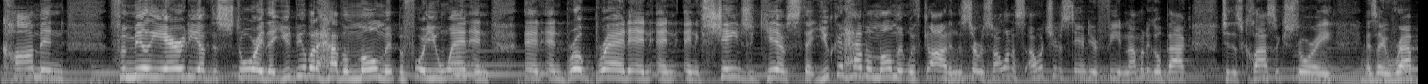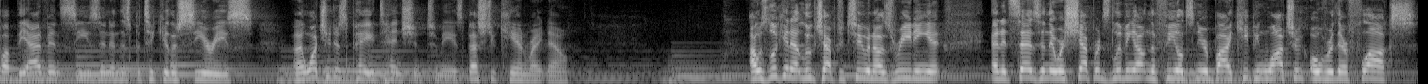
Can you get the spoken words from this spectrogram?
common familiarity of the story, that you'd be able to have a moment before you went and, and, and broke bread and, and, and exchanged gifts, that you could have a moment with God in the service. So I want, to, I want you to stand to your feet, and I'm going to go back to this classic story as I wrap up the Advent season in this particular series. And I want you to just pay attention to me as best you can right now. I was looking at Luke chapter 2 and I was reading it, and it says, And there were shepherds living out in the fields nearby, keeping watch over their flocks.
